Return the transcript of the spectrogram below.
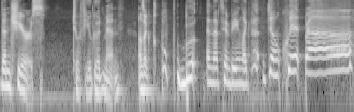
Then cheers to a few good men. I was like, "Bleh." And that's him being like, don't quit, bruh.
